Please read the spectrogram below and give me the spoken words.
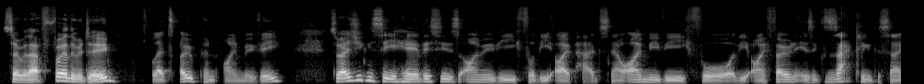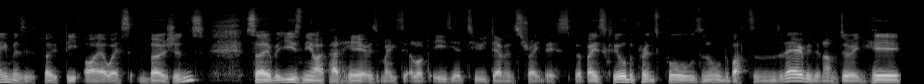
So without further ado, let's open iMovie so as you can see here, this is iMovie for the iPads. Now iMovie for the iPhone is exactly the same as it's both the iOS versions. So, but using the iPad here it makes it a lot easier to demonstrate this. But basically all the principles and all the buttons and everything I'm doing here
